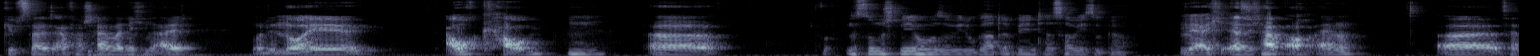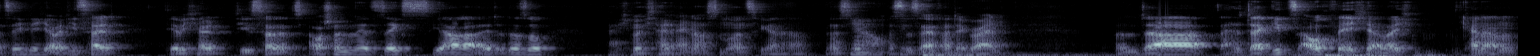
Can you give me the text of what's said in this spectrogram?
gibt's halt einfach scheinbar nicht in alt und in neu auch kaum. hm. Äh, Das so eine Schneehose, wie du gerade erwähnt hast, habe ich sogar. ja, ich, also ich habe auch eine äh, tatsächlich, aber die ist halt, die habe ich halt, die ist halt auch schon jetzt sechs Jahre alt oder so. Aber Ich möchte halt eine aus den 90ern haben. Du? Ja, okay. Das ist einfach der Grind. Und da, also da gibt's auch welche, aber ich, keine Ahnung,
